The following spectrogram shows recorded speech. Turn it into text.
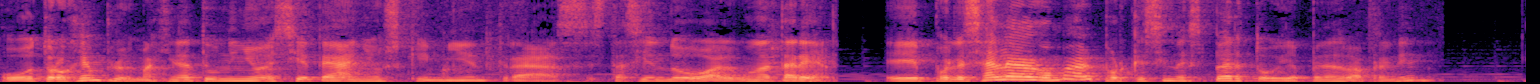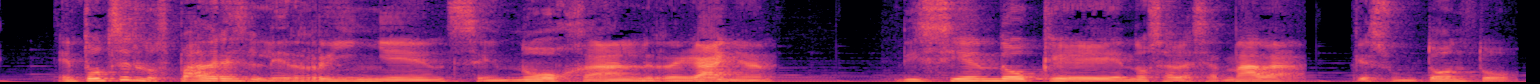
Otro ejemplo, imagínate un niño de 7 años que mientras está haciendo alguna tarea, eh, pues le sale algo mal porque es inexperto y apenas va aprendiendo. Entonces los padres le riñen, se enojan, le regañan, diciendo que no sabe hacer nada, que es un tonto,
